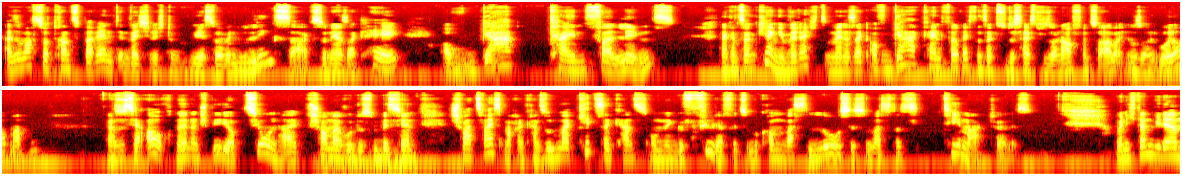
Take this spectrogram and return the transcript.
Also machst doch transparent, in welche Richtung du gehst, weil wenn du links sagst und er sagt, hey, auf gar keinen Fall links, dann kannst du sagen, okay, dann gehen wir rechts. Und wenn er sagt, auf gar keinen Fall rechts, dann sagst du, das heißt, wir sollen aufhören zu arbeiten und sollen Urlaub machen. Also ist ja auch, ne? Dann spiel die Option halt. Schau mal, wo du es ein bisschen schwarz-weiß machen kannst, wo du mal kitzeln kannst, um ein Gefühl dafür zu bekommen, was los ist und was das Thema aktuell ist. Und wenn ich dann wieder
